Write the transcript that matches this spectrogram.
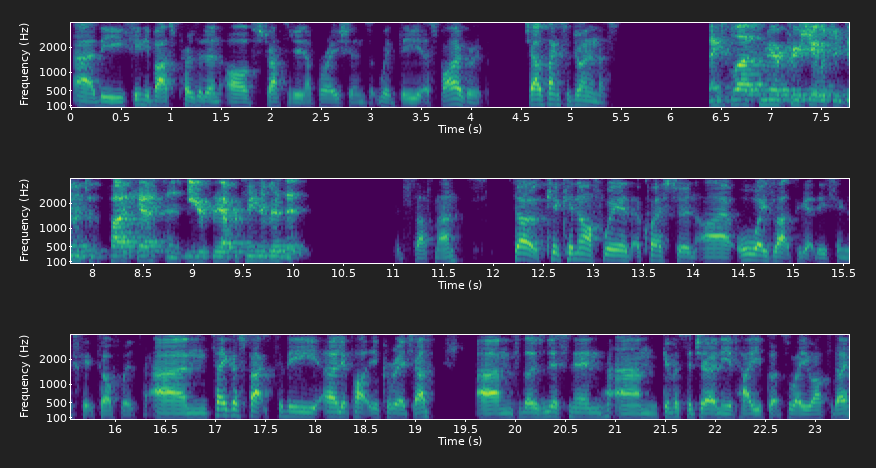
uh, the Senior Vice President of Strategy and Operations with the Aspire Group. Chad, thanks for joining us. Thanks a lot, Samir. Appreciate what you're doing to the podcast and eager for the opportunity to visit. Good stuff, man. So, kicking off with a question I always like to get these things kicked off with. And um, take us back to the earlier part of your career, Chad. Um, for those listening, um, give us the journey of how you've got to where you are today.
